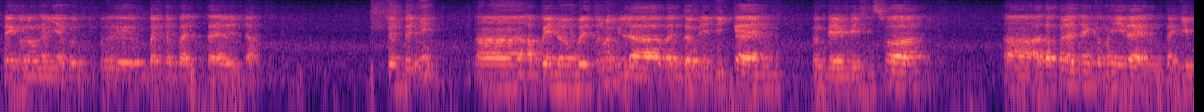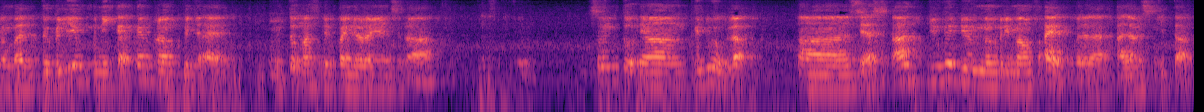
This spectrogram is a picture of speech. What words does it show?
dan golongan yang berpendapatan rendah. Contohnya uh, apa yang diorang boleh tolong bila bantuan pendidikan, pemberian beasiswa uh, ataupun latihan kemahiran bagi membantu beliau meningkatkan peluang pekerjaan untuk masa depan diorang yang cerah. So untuk yang kedua pula uh, CSR juga dia memberi manfaat kepada alam sekitar.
